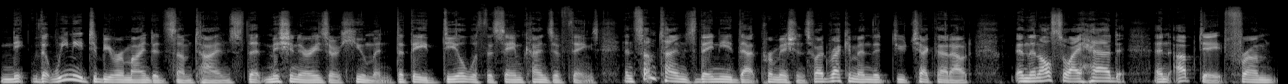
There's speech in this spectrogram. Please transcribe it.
that we need to be reminded sometimes that missionaries are human, that they deal with the same kinds of things, and sometimes they need that permission. So I'd recommend that you check that out. And then also, I had an update from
